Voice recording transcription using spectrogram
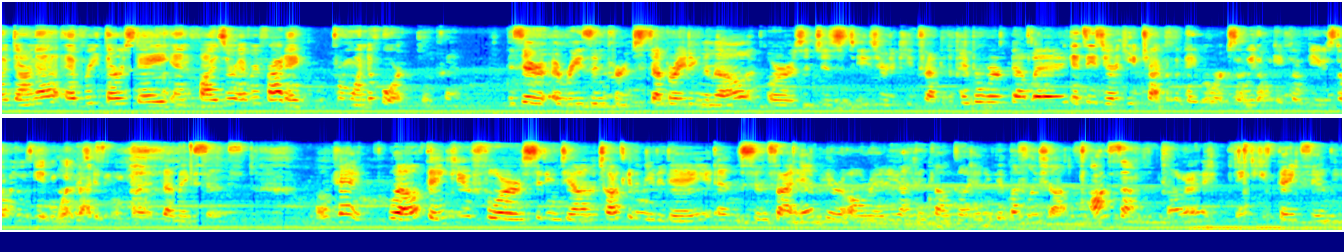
Moderna every Thursday and Pfizer every Friday from one to four. Okay. Is there a reason for separating them out, or is it just easier to keep track of the paperwork that way? It's easier to keep track of the paperwork so we don't get confused on who's getting what vaccine. That makes sense. Okay, well, thank you for sitting down and talking to me today. And since I am here already, I think I'll go ahead and get my flu shot. Awesome. All right. Thank you. Thanks, Sammi.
